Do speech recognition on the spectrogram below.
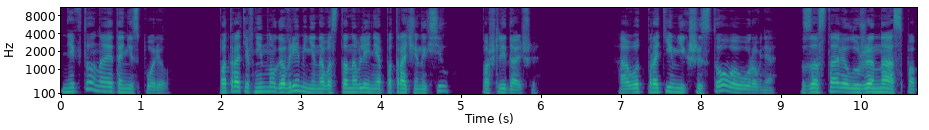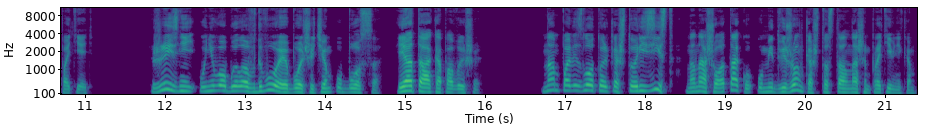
Никто на это не спорил. Потратив немного времени на восстановление потраченных сил, пошли дальше. А вот противник шестого уровня заставил уже нас попотеть. Жизней у него было вдвое больше, чем у босса, и атака повыше. Нам повезло только, что резист на нашу атаку у медвежонка, что стал нашим противником,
